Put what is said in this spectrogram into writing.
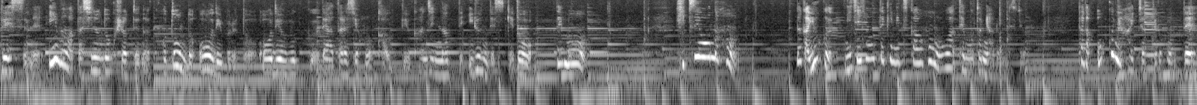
ですね。今私の読書っていうのはほとんどオーディブルとオーディオブックで新しい本を買うっていう感じになっているんですけどでも必要な本なんかよく日常的に使う本は手元にあるんですよ。ただ奥に入っちゃってる本って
